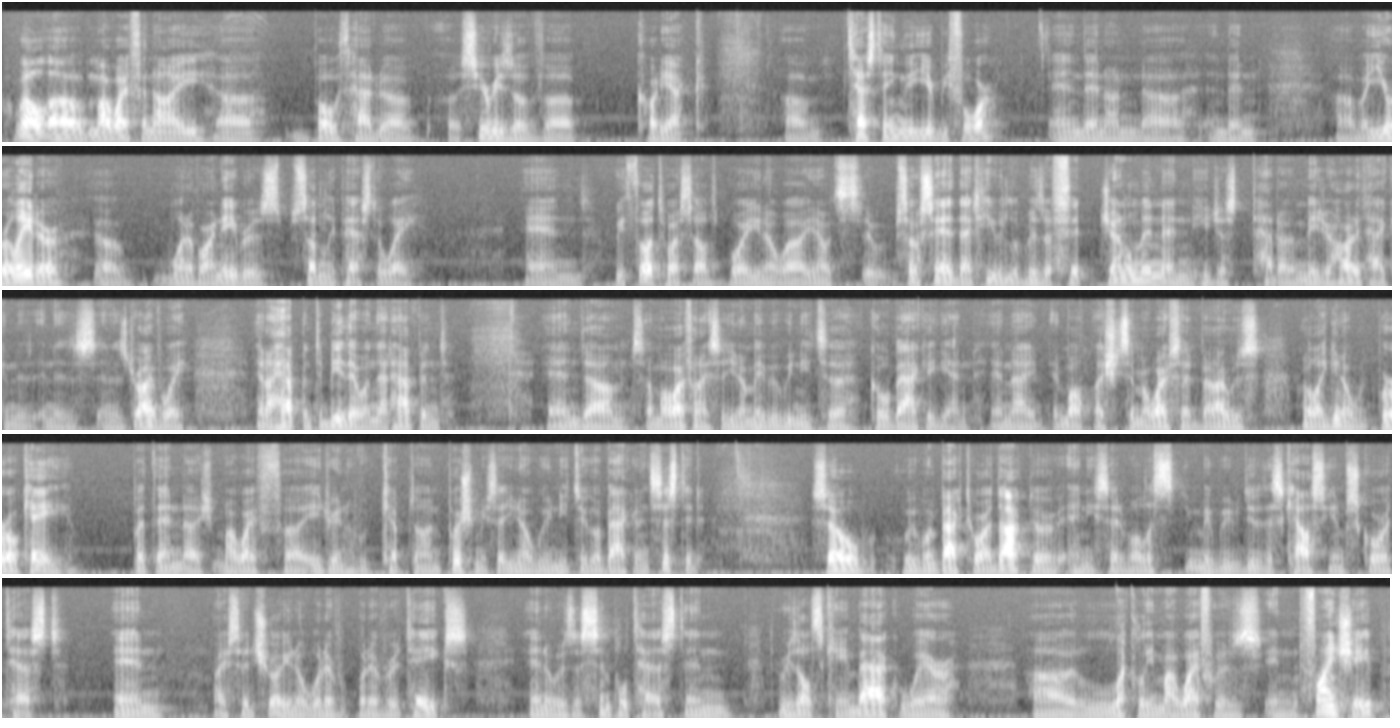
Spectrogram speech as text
Well, uh, my wife and I uh, both had a, a series of uh, cardiac um, testing the year before, and then on, uh, and then um, a year later, uh, one of our neighbors suddenly passed away, and we thought to ourselves, "Boy, you know, uh, you know, it's it so sad that he was a fit gentleman, and he just had a major heart attack in his in his in his driveway." And I happened to be there when that happened. And um, so my wife and I said, you know, maybe we need to go back again. And I, well, I should say my wife said, but I was, we're like, you know, we're okay. But then uh, my wife, uh, Adrian, who kept on pushing me, said, you know, we need to go back and insisted. So we went back to our doctor and he said, well, let's maybe we do this calcium score test. And I said, sure, you know, whatever, whatever it takes. and it was a simple test, and the results came back where uh, luckily my wife was in fine shape,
